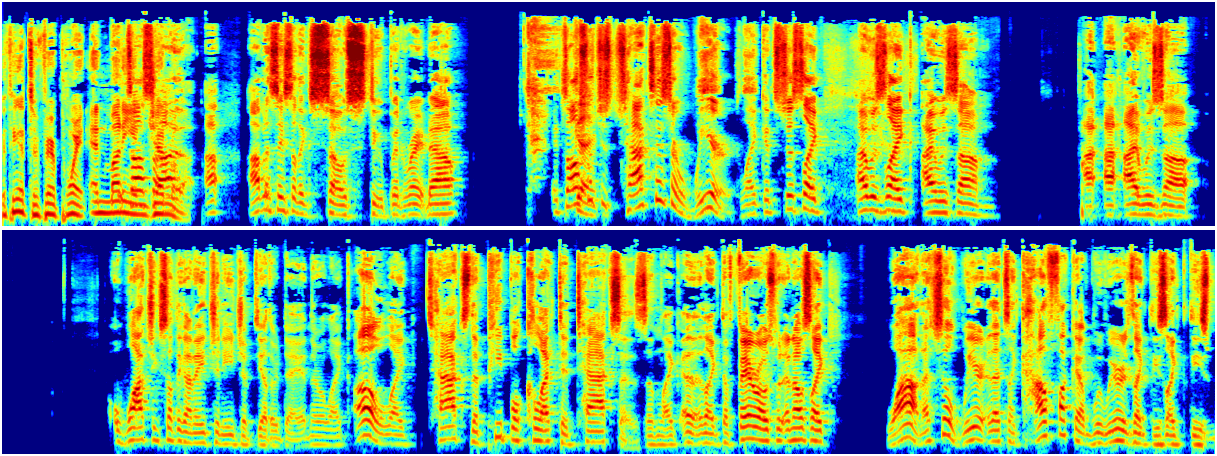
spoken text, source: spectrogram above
I think that's a fair point. And money It's in also- general. I, I, I'm gonna say something so stupid right now. It's also Good. just taxes are weird. Like it's just like I was like I was um I I, I was uh watching something on ancient Egypt the other day, and they were like, "Oh, like tax the people collected taxes," and like uh, like the pharaohs would, and I was like, "Wow, that's so weird." That's like how fucking weird is like these like these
